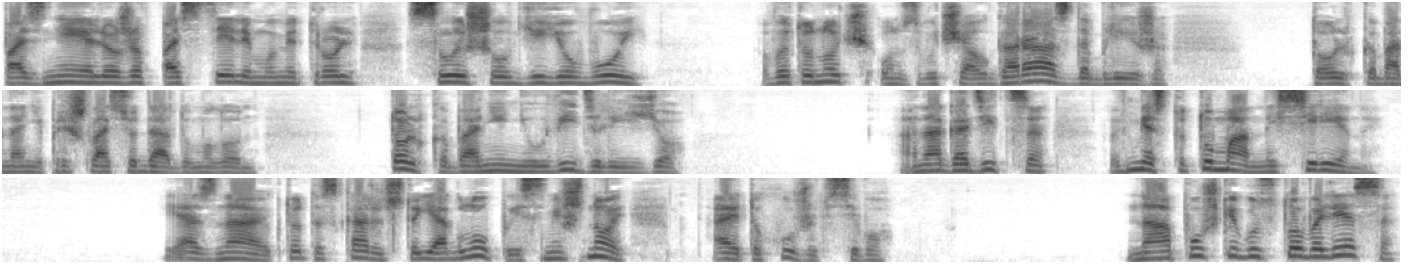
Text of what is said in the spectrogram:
Позднее, лежа в постели, Мумитроль слышал ее вой. В эту ночь он звучал гораздо ближе. «Только бы она не пришла сюда», — думал он, — «только бы они не увидели ее. Она годится вместо туманной сирены. Я знаю, кто-то скажет, что я глупый и смешной, а это хуже всего». На опушке густого леса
